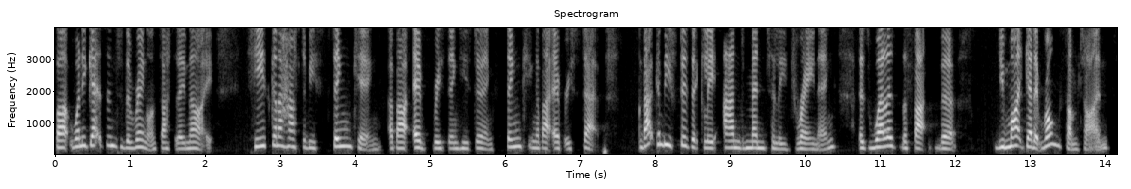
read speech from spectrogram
But when he gets into the ring on Saturday night, he's going to have to be thinking about everything he's doing, thinking about every step. that can be physically and mentally draining, as well as the fact that you might get it wrong sometimes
